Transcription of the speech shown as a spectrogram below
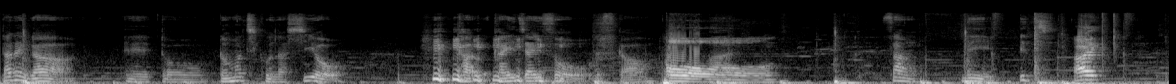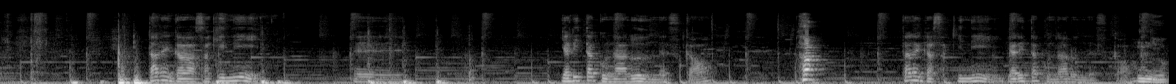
誰が、えっ、とロマンチックな詩をか 書いちゃいそうですか？おお3、2、1はい。誰が先に、えーやりたくなるんですか？は誰が先にやりたくなるんですか？何よ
